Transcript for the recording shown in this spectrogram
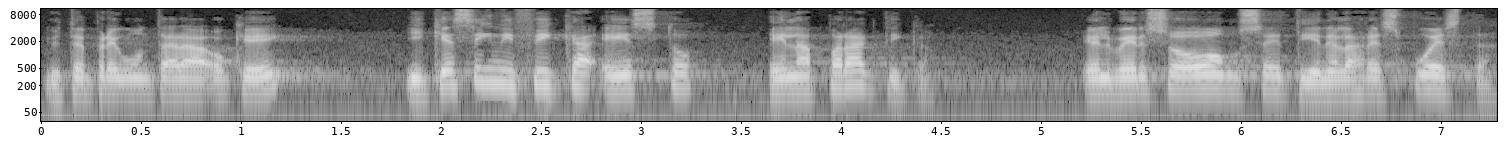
Y usted preguntará, ok, ¿y qué significa esto en la práctica? El verso 11 tiene la respuesta,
